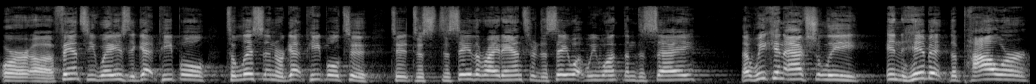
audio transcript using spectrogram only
or uh, fancy ways to get people to listen or get people to, to, to, to say the right answer, to say what we want them to say, that we can actually inhibit the power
